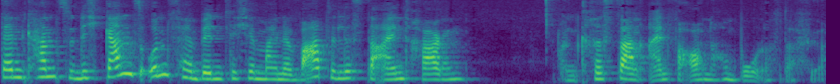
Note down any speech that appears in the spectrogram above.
dann kannst du dich ganz unverbindlich in meine Warteliste eintragen und kriegst dann einfach auch noch einen Bonus dafür.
